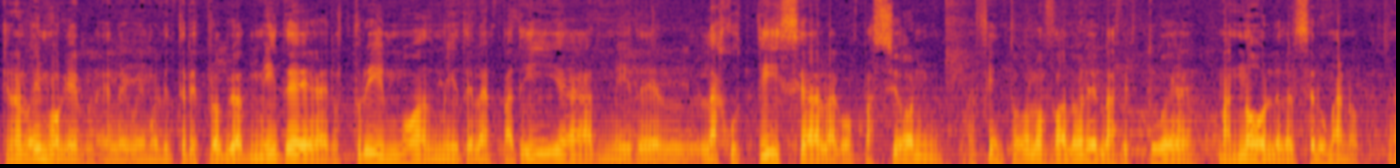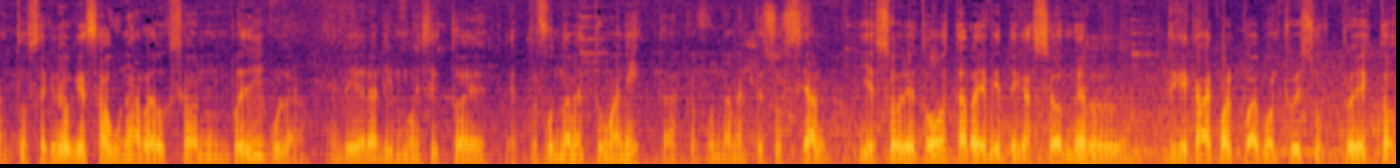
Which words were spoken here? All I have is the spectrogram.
que no es lo mismo que el, egoísmo. El interés propio admite el altruismo, admite la empatía, admite la justicia, la compasión, en fin, todos los valores, las virtudes más nobles del ser humano. Entonces creo que esa es una reducción ridícula. El liberalismo, insisto, es, profundamente humanista, es profundamente social y es sobre todo esta reivindicación de que cada cual pueda construir sus proyectos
